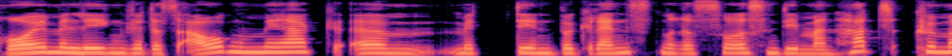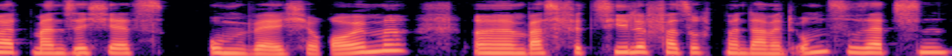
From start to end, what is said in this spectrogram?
Räume legen wir das Augenmerk? Ähm, mit den begrenzten Ressourcen, die man hat, kümmert man sich jetzt um welche Räume? Äh, was für Ziele versucht man damit umzusetzen?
